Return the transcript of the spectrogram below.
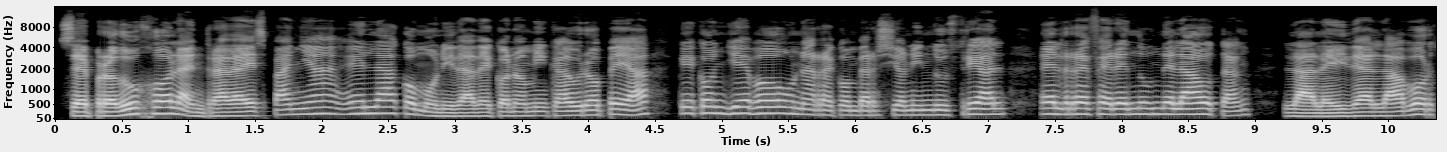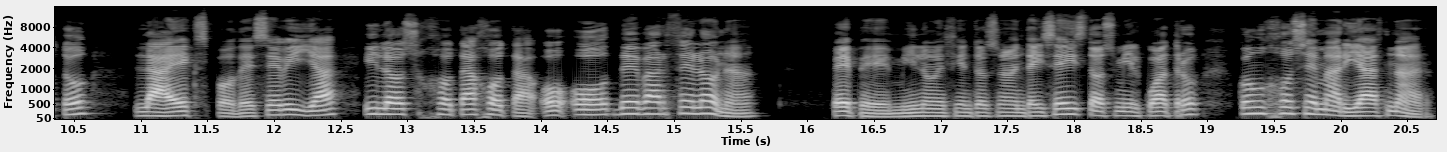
Se produjo la entrada de España en la Comunidad Económica Europea que conllevó una reconversión industrial, el referéndum de la OTAN, la ley del aborto, la Expo de Sevilla y los JJOO de Barcelona. Pepe 1996-2004 con José María Aznar.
